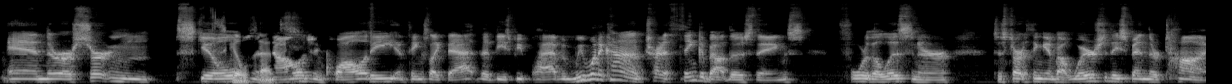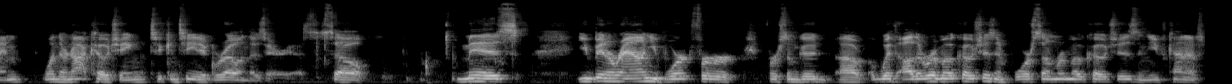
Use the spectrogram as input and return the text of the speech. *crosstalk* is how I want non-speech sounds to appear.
and there are certain skills Skill and knowledge and quality and things like that that these people have, and we want to kind of try to think about those things for the listener to start thinking about where should they spend their time when they're not coaching to continue to grow in those areas. So, Miz, you've been around, you've worked for for some good uh, with other remote coaches and for some remote coaches, and you've kind of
